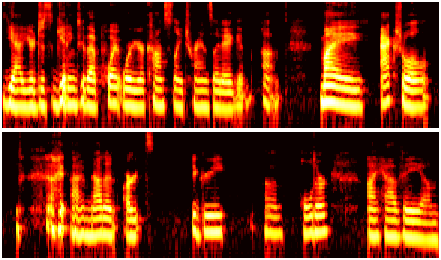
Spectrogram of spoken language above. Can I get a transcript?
yeah, you're just getting to that point where you're constantly translating. Um, my actual, I, I'm not an arts degree uh, holder. I have a um,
